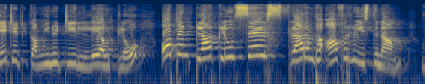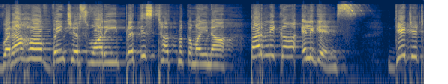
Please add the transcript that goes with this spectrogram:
గేటెడ్ కమ్యూనిటీ లేఅవుట్లో ఓపెన్ ప్లాట్లు సేల్స్ ప్రారంభ ఆఫర్లు ఇస్తున్నాం. వరాహ వెంచర్స్ వారి ప్రతిష్టాత్మకమైన Parnika elegance gated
